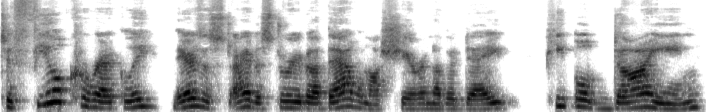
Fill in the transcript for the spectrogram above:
to feel correctly. There's a I have a story about that one I'll share another day. People dying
